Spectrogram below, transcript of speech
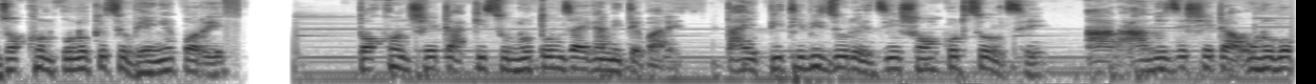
যখন কোনো কিছু ভেঙে পড়ে, তখন সেটা কিছু নতুন জায়গা নিতে পারে। তাই পৃথিবী জুড়ে যে সংকট চলছে আর আমি যে সেটা অনুভব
